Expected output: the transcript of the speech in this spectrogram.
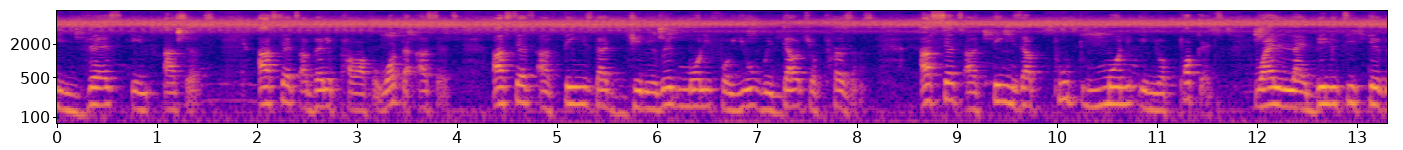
invest in assets. Assets are very powerful. What are assets? Assets are things that generate money for you without your presence. Assets are things that put money in your pocket, while liability take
